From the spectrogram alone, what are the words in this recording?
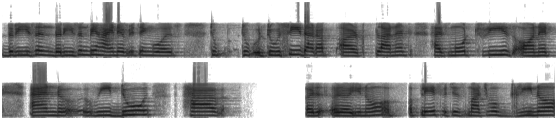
the reason? The reason behind everything was to to to see that our, our planet has more trees on it, and we do have a, a you know a, place which is much more greener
